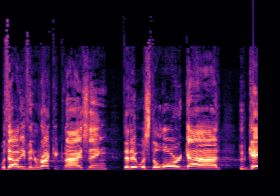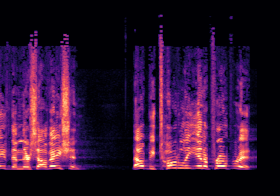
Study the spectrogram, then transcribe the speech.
without even recognizing that it was the Lord God who gave them their salvation. That would be totally inappropriate.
